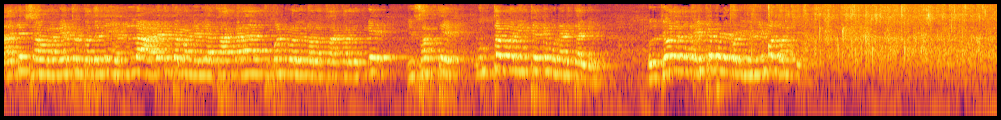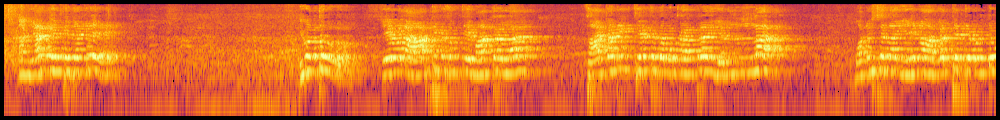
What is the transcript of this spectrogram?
ರಾಜೇಶ್ ಅವರ ನೇತೃತ್ವದಲ್ಲಿ ಎಲ್ಲ ಆಡಳಿತ ಮಂಡಳಿಯ ಸಹಕಾರ ಸಿಬ್ಬಂದಿ ಸಹಕಾರದೊಂದಿಗೆ ಈ ಸಂಸ್ಥೆ ಉತ್ತಮ ರೀತಿಯಲ್ಲಿ ಮುನ್ನಡೀತಾ ಇದೆ. ಒಂದು ಜೋರದ ಕೈತೆ ಪಡೆದುಕೊಂಡು ಇದು ನಿಮ್ಮ ಸಂಸ್ಥೆ. ನಾನು ಯಾಕೆ ಹೇಳ್ತಿದ್ದೆ ಅಂದ್ರೆ, ಇವತ್ತು ಕೇವಲ ಆರ್ಥಿಕ ಸಂಸ್ಥೆ ಮಾತ್ರ ಅಲ್ಲ, ಸಹಕಾರಿ ಕ್ಷೇತ್ರದ ಮುಖಾಂತರ ಎಲ್ಲ ಮನುಷ್ಯನ ಏನು ಅಗತ್ಯತೆ ಉಂಟು,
